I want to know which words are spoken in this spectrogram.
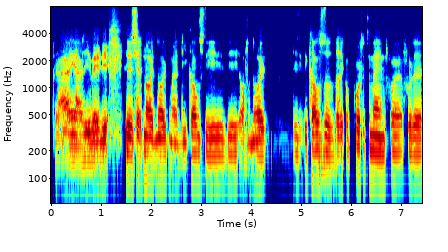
Ja, ja, je weet, je, je zegt nooit nooit, maar die kans die, die of nooit, die, die kans dat, dat ik op korte termijn voor, voor, de,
